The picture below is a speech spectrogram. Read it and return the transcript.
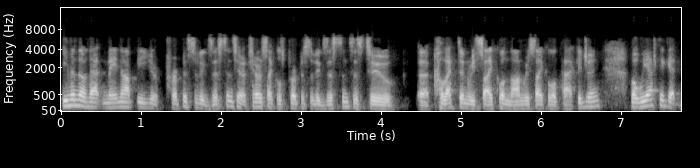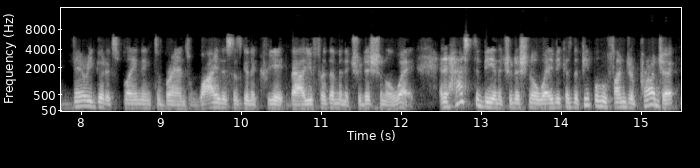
even though that may not be your purpose of existence. You know, TerraCycle's purpose of existence is to uh, collect and recycle non-recyclable packaging, but we have to get very good explaining to brands why this is going to create value for them in a traditional way. And it has to be in a traditional way because the people who fund your project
